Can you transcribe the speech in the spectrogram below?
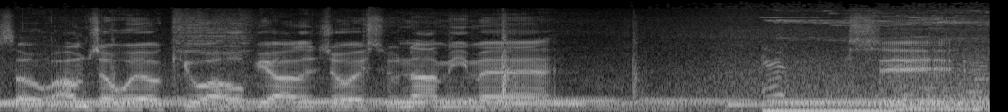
So I'm Joel Q. I hope y'all enjoy Tsunami, man. Shit.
